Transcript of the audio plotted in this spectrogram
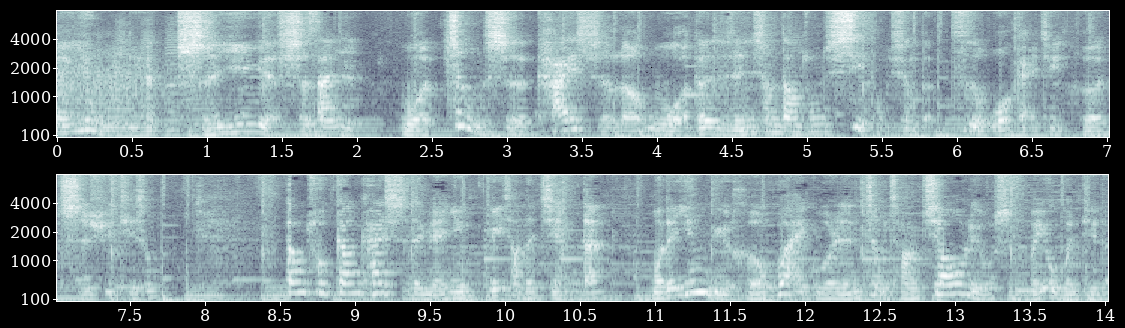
零一五年十一月十三日，我正式开始了我的人生当中系统性的自我改进和持续提升。当初刚开始的原因非常的简单，我的英语和外国人正常交流是没有问题的，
